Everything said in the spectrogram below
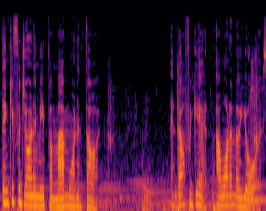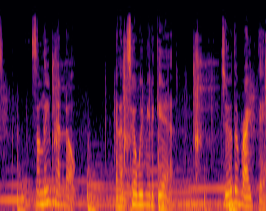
Thank you for joining me for my morning thought. And don't forget, I want to know yours. So leave me a note. And until we meet again, do the right thing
